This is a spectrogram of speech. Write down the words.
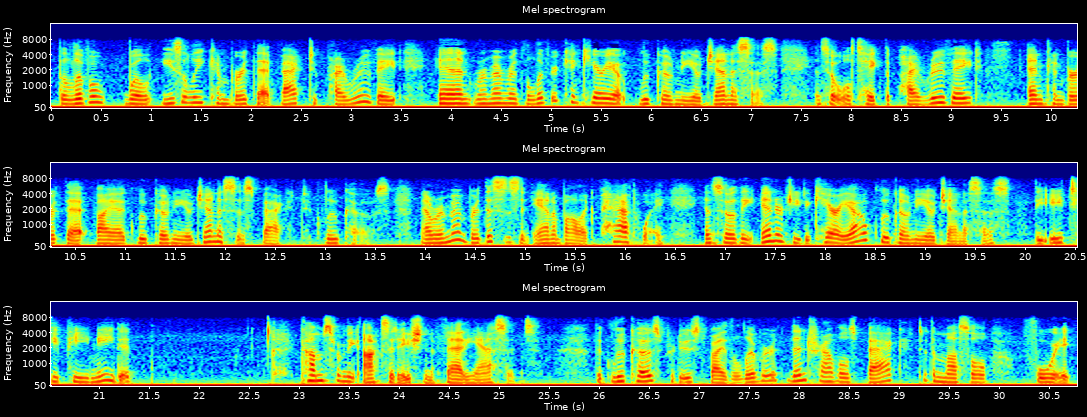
The liver will easily convert that back to pyruvate, and remember the liver can carry out gluconeogenesis, and so it will take the pyruvate and convert that via gluconeogenesis back to glucose. Now remember, this is an anabolic pathway, and so the energy to carry out gluconeogenesis, the ATP needed, comes from the oxidation of fatty acids. The glucose produced by the liver then travels back to the muscle for its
